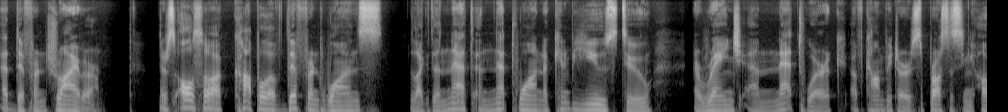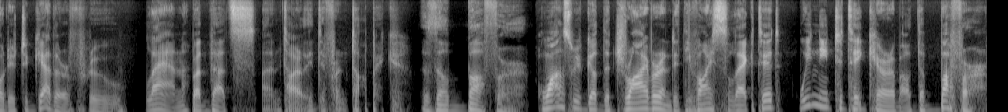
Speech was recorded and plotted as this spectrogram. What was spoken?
a different driver. There's also a couple of different ones like the NET and NET1 that can be used to arrange a network of computers processing audio together through LAN, but that's an entirely different topic. The buffer. Once we've got the driver and the device selected, we need to take care about the buffer.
